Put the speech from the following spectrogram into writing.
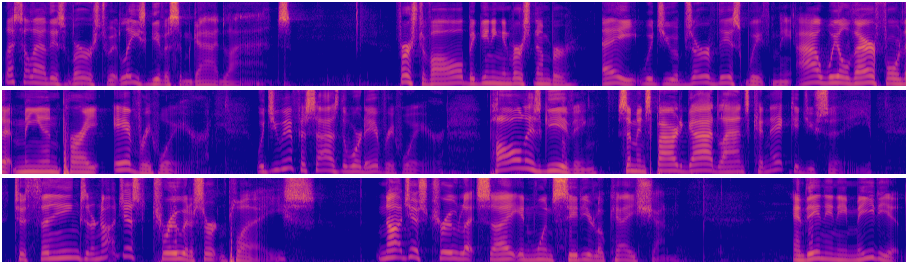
Let's allow this verse to at least give us some guidelines. First of all, beginning in verse number 8, would you observe this with me? I will therefore that men pray everywhere. Would you emphasize the word everywhere? Paul is giving some inspired guidelines connected, you see, to things that are not just true at a certain place, not just true, let's say, in one city or location. And then in immediate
